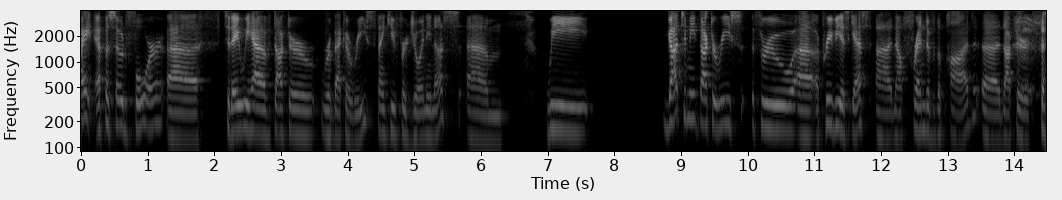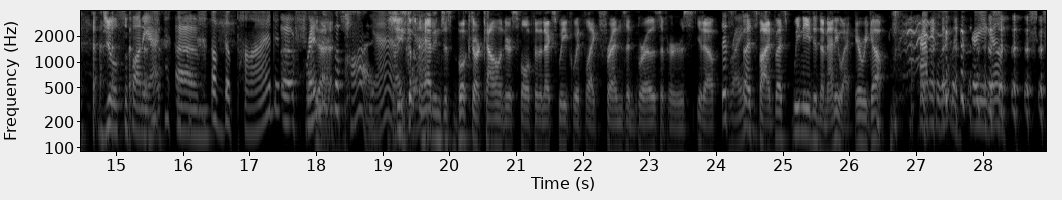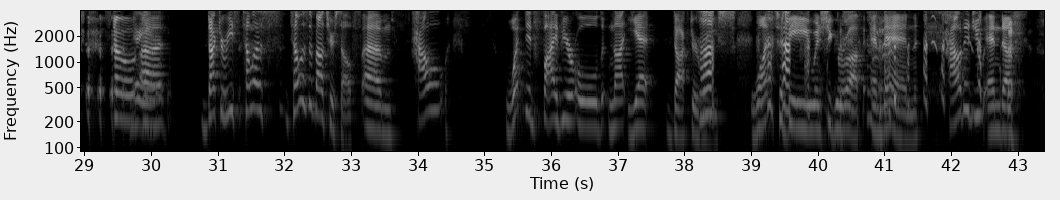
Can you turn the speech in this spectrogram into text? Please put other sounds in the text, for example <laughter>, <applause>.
Right, episode four. Uh, today we have Dr. Rebecca Reese. Thank you for joining us. Um, we got to meet Dr. Reese through uh, a previous guest, uh, now friend of the pod, uh, Dr. <laughs> Jill Stefaniak. Um, of the pod? friend yeah. of the pod. Yeah. She's gone yeah. ahead and just booked our calendars full for the next week with like friends and bros of hers. You know, that's, right? that's fine, but we needed them anyway. Here we go. Absolutely. There you go. <laughs> So, you uh, go. Dr. Reese, tell us, tell us about yourself. Um, how, what did five year old, not yet Dr. Huh? Reese want to be when she grew up? And then how did you end up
